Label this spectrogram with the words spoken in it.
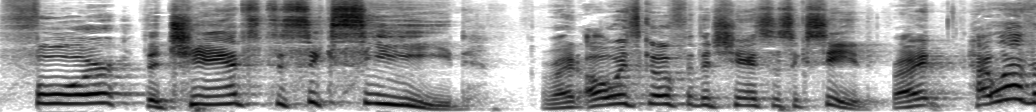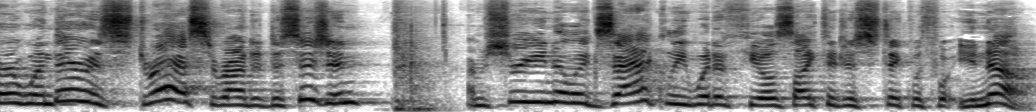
for the chance to succeed. Right? Always go for the chance to succeed, right? However, when there is stress around a decision, I'm sure you know exactly what it feels like to just stick with what you know,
